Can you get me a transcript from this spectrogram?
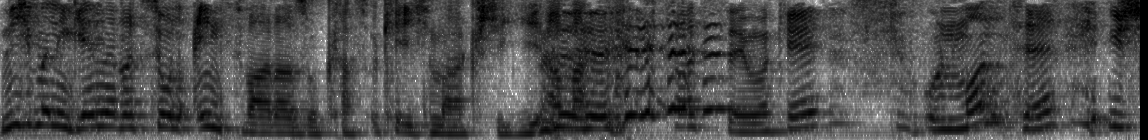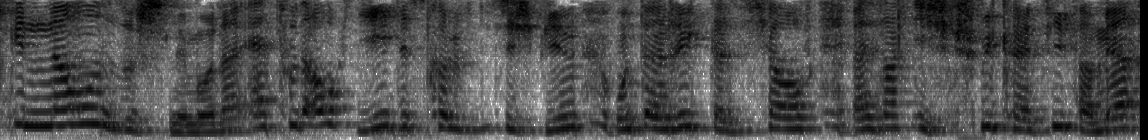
Nicht mal in Generation 1 war er so krass. Okay, ich mag Shiggy, aber trotzdem, okay? Und Monte ist genauso schlimm, oder? Er tut auch jedes Call of Duty spielen und dann regt er sich auf. Er sagt, ich spiele kein FIFA mehr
